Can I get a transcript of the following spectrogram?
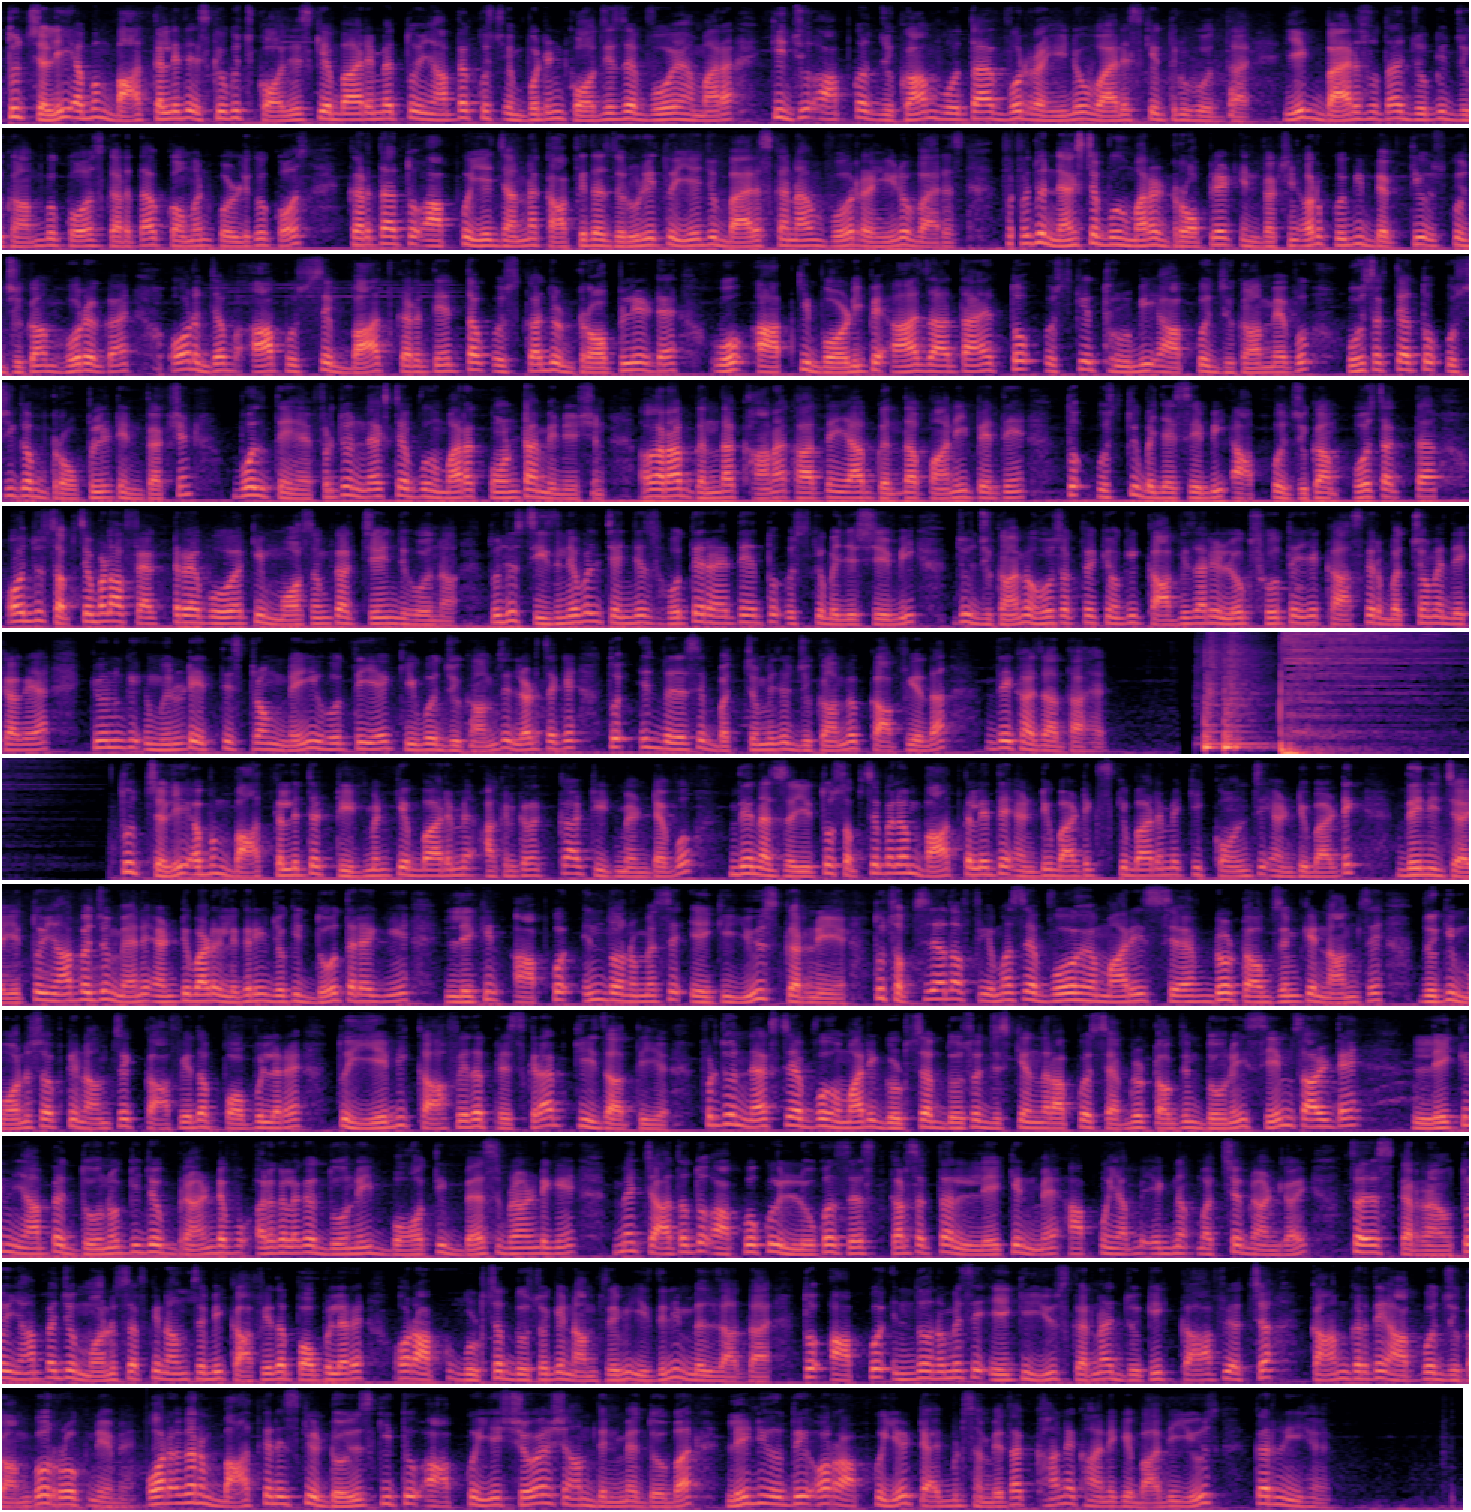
तो चलिए, अब हम बात कर लेते हैं इसके कुछ कॉजेज़ के बारे में। तो यहाँ पे कुछ इंपॉर्टेंट कॉजेज़ है, वो है हमारा कि जो आपका जुकाम होता है, वो रहीनो वायरस के थ्रू होता है। ये एक वायरस होता है जो कि जुकाम को कॉज करता है कॉमन कोल्ड को कॉज करता है। तो आपको ये जानना काफ़ी ज़्यादा ज़रूरी तो ये जो वायरस का नाम, वो रहीनो वायरस फिर जो नेक्स्ट है, वो हमारा ड्रॉपलेट इन्फेक्शन और कोई भी व्यक्ति उसको जुकाम हो रखा है और जब आप उससे बात करते हैं, तब उसका जो ड्रॉपलेट है, वो आपकी बॉडी पे आ जाता है। तो उसके थ्रू भी आपको जुकाम है, वो हो सकता है। तो उसी का ड्रॉप ड्रॉपलेट इन्फेक्शन बोलते हैं। फिर जो नेक्स्ट है, वो हमारा कॉन्टामिनेशन अगर आप गंदा खाना खाते हैं या आप गंदा पानी पीते हैं तो उसकी वजह से भी आपको जुकाम हो सकता है। और जो सबसे बड़ा फैक्टर है, वो है कि मौसम का चेंज होना। तो जो सीजनेबल चेंजेस होते रहते हैं तो उसकी वजह से भी जो जुकाम हो सकते हैं, क्योंकि काफ़ी सारे लोग होते हैं, ये खासकर बच्चों में देखा गया कि उनकी इम्यूनिटी इतनी स्ट्रांग नहीं होती है कि वो जुकाम से लड़ सके। तो इस वजह से बच्चों में जो जुकाम है काफ़ी ज़्यादा देखा जाता है। तो चलिए अब हम बात कर लेते हैं ट्रीटमेंट के बारे में आखिरकार क्या ट्रीटमेंट है वो देना चाहिए। तो सबसे पहले हम बात कर लेते हैं एंटीबायोटिक्स के बारे में कि कौन सी एंटीबायोटिक देनी चाहिए। तो यहाँ पर जो मैंने एंटीबायोटिक लिख रही है, जो कि दो तरह की है, लेकिन आपको इन दोनों में से एक ही यूज़ करनी है। तो सबसे ज़्यादा फ़ेमस है वो है हमारी सेफ्डोटॉक्सिम के नाम से, जो कि मोनोसॉप के नाम से काफ़ी ज़्यादा पॉपुलर है। तो ये भी काफ़ी ज़्यादा प्रिस्क्राइब की जाती है। फिर जो नेक्स्ट है वो हमारी गुडसेप दो जिसके अंदर आपको सेफ्डोटॉक्सिम दोनों ही सेम साल्ट है। लेकिन यहाँ पे दोनों की जो ब्रांड है, वो अलग अलग है। दोनों ही बहुत ही बेस्ट ब्रांड के हैं। मैं चाहता तो आपको कोई लोकल सजेस्ट कर सकता, लेकिन मैं आपको यहाँ पे एकदम अच्छे ब्रांड का ही सजेस्ट कर रहा हूँ। तो यहाँ पे जो मोनोसेफ के नाम से भी काफ़ी ज़्यादा पॉपुलर है और आपको गुडसेफ दो के नाम से भी इजिली मिल जाता है। तो आपको इन दोनों में से एक ही यूज़ करना है, जो कि काफ़ी अच्छा काम करते हैं आपको जुकाम को रोकने में। और अगर हम बात करें इसकी डोजेस की तो आपको ये सुबह शाम दिन में दो बार लेनी होती है और आपको ये टैबलेट समेत खाने खाने के बाद ही यूज़ करनी है।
